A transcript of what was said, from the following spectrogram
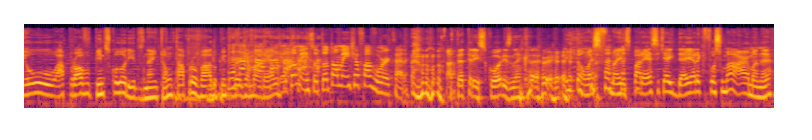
eu aprovo pintos coloridos, né? Então tá aprovado o pinto verde e amarelo. Eu também, sou totalmente a favor, cara. Até três cores, né, cara? Então, mas, mas parece que a ideia era que fosse uma arma, né?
